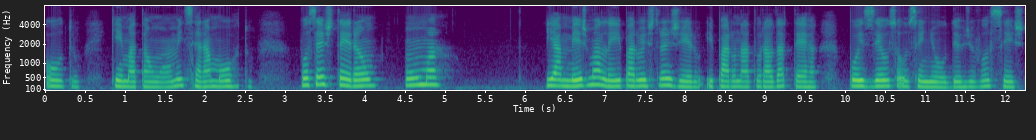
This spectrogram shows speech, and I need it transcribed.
outro. Quem matar um homem será morto. Vocês terão uma e a mesma lei para o estrangeiro e para o natural da terra, pois eu sou o Senhor, o Deus de vocês.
